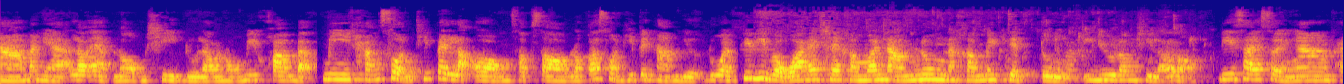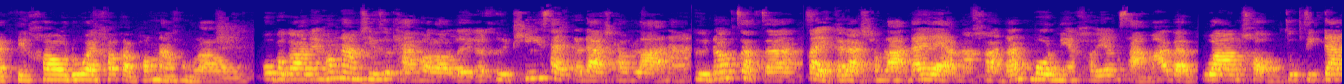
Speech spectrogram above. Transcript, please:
น้ำอันเนี้ยเราแอบลองฉีดดูแล้วเน้องมีความแบบมีทั้งส่วนที่เป็นละอองซอฟๆแล้วก็ส่วนที่เป็นน้ำเยอะด้วย พี่พีบอกว่าให้ใช้คำว่าน้ำนุ่มนะคะ ไม่เจ็บตูดยูลองฉีดแล้วหรอ ดีไซน์สวยงาม practical ด้วยเข้ากับห้องน้ำของเรา อุปกรณ์ในห้องน้ำชิ้นสุดท้ายของเราเลยก็คือที่ใส่กระดาษชำระนะ คือนอกจากจะใส่กระดาษชำระได้แล้วนะคะ ด้านบนเนี่ยเขายังสามารถแบบวางของจุกจิกได้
